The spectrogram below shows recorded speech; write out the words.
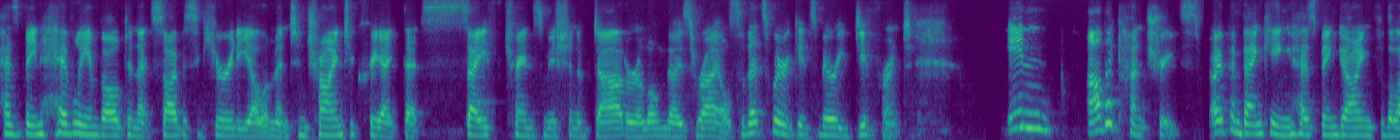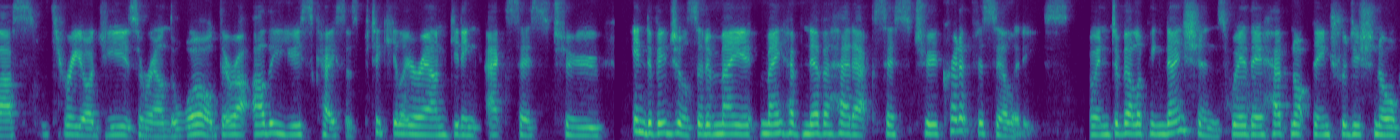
has been heavily involved in that cybersecurity element and trying to create that safe transmission of data along those rails. So that's where it gets very different. In other countries, open banking has been going for the last three odd years around the world. There are other use cases, particularly around getting access to individuals that may, may have never had access to credit facilities. In developing nations where there have not been traditional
